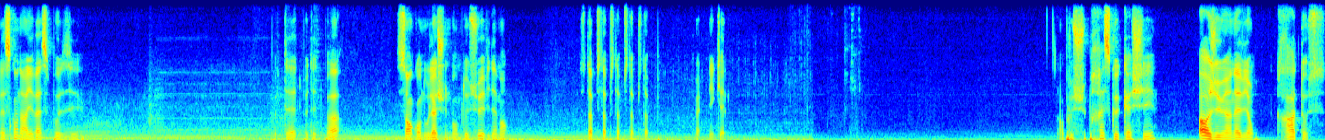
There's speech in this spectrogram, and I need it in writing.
Est-ce qu'on arrive à se poser? Peut-être, peut-être pas. Sans qu'on nous lâche une bombe dessus, évidemment. Stop, stop, stop, stop, stop. Ouais, nickel. En plus, je suis presque caché. Oh, j'ai eu un avion. Gratos.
